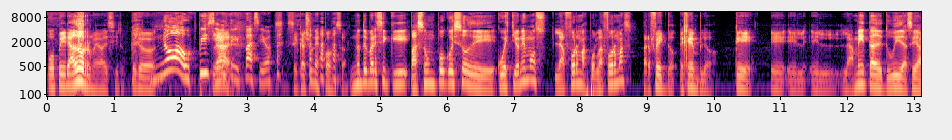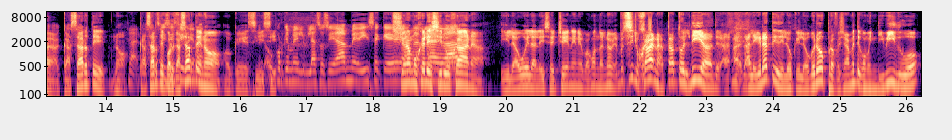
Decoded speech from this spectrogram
operador me va a decir. Pero. No auspicia Claro. este espacio. Se cayó un sponsor. ¿No te parece que pasó un poco eso de cuestionemos las formas por las formas? Perfecto. Ejemplo, que eh, el- el- la meta de tu vida sea casarte, no. Claro. Casarte Sí, por sí, sí, casarte, que no. O que sí, O sí. Porque me- la sociedad me dice que. Si una mujer es edad- cirujana y la abuela le dice, che, nene, ¿para cuándo el novio? Pues cirujana, está todo el día. Alegrate de lo que logró profesionalmente como individuo,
